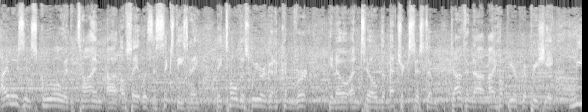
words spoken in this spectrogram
I was in school at the time, uh, I'll say it was the 60s, and they, they told us we were going to convert, you know, until the metric system. Jonathan, uh, I hope you appreciate, we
